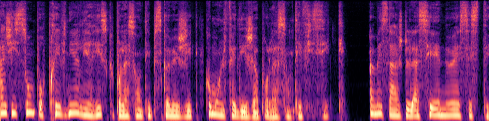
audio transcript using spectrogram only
agissons pour prévenir les risques pour la santé psychologique comme on le fait déjà pour la santé physique. Un message de la CNESST.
